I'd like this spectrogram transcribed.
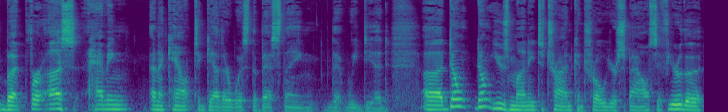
But for us, having an account together was the best thing that we did. Uh, don't don't use money to try and control your spouse. If you're the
